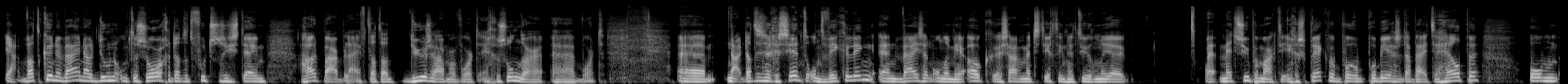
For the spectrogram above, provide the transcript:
ja, wat kunnen wij nou doen om te zorgen dat het voedselsysteem houdbaar blijft, dat dat duurzamer wordt en gezonder wordt. Uh, nou, dat is een recente ontwikkeling en wij zijn onder meer ook samen met Stichting Natuur en Milieu met supermarkten in gesprek. We proberen ze daarbij te helpen om,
